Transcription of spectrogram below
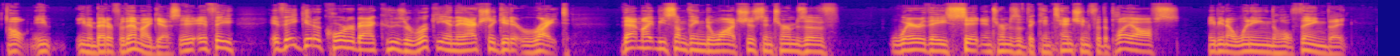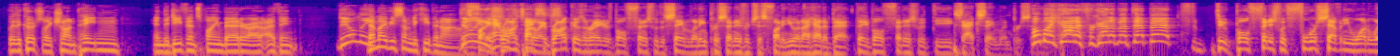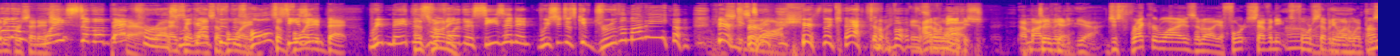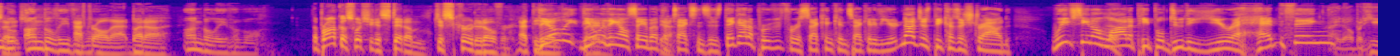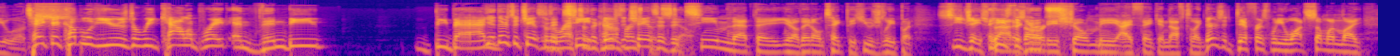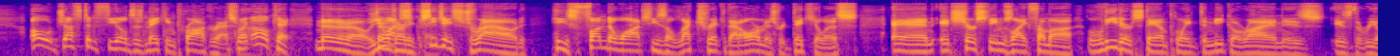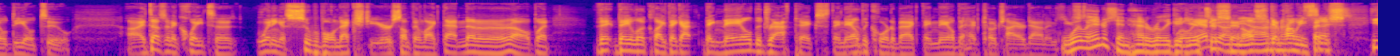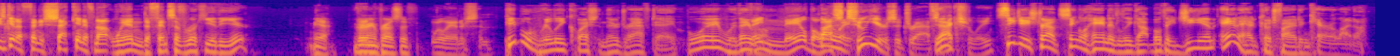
Oh, e- even better for them, I guess. If they if they get a quarterback who's a rookie and they actually get it right, that might be something to watch just in terms of where they sit in terms of the contention for the playoffs. Maybe not winning the whole thing, but with a coach like Sean Payton and the defense playing better, I, I think The only that might be something to keep an eye on. The only Funny, thing you have the by the way, Broncos and Raiders both finished with the same winning percentage, which is funny. You and I had a bet; they both finished with the exact same win percentage. Oh my God, I forgot about that bet. dude! Both finished with four seventy one winning What a percentage. waste of a bet Yeah, for us. We got it's a through this whole It's season. voided bet. We made this That's before funny. the season, and we should just give Drew the money. Here, It's Drew. wash. Here's the cash. for both I don't need wash. it. I'm not It's even. okay. Yeah, just record wise and all. Yeah, four, 70, Oh 471 God. win Unbe- percentage. unbelievable. After all that, but uh, Unbelievable. The Broncos switching to Stidham just screwed it over at the, The end. only the only thing I'll say about Yeah. the Texans is they got to prove it for a second consecutive year, not just because of Stroud. We've seen a lot of people do the year ahead thing. I know, but he looks Take a couple of years to recalibrate and then be be bad. Yeah, there's a chance as the a team. the there's a chance as a team that they, you know, they don't take the huge leap. But CJ Stroud has already shown me, I think, enough to like. There's a difference when you watch someone like, oh, Justin Fields is making progress. Like, oh, okay, no, no, no. you Stroud's watch. CJ Stroud. He's fun to watch. He's electric. That arm is ridiculous. And it sure seems like, from a leader standpoint, DeMeco Ryan is is the real deal too. Uh, it doesn't equate to winning a Super Bowl next year or something like that. No, no, no, no, no. But they, they look like they got they nailed the draft picks, they nailed the quarterback, they nailed the head coach hire down in Houston. Will Anderson had a really good Will year Anderson too. I mean, also going to probably finish. He's going to finish second, if not win, defensive rookie of the year. Yeah, very impressive. Will Anderson. People really question their draft day. Boy, were they, They wrong. nailed the By the last way- two years of drafts. Yeah. Actually, CJ Stroud single handedly got both a GM and a head coach fired in Carolina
